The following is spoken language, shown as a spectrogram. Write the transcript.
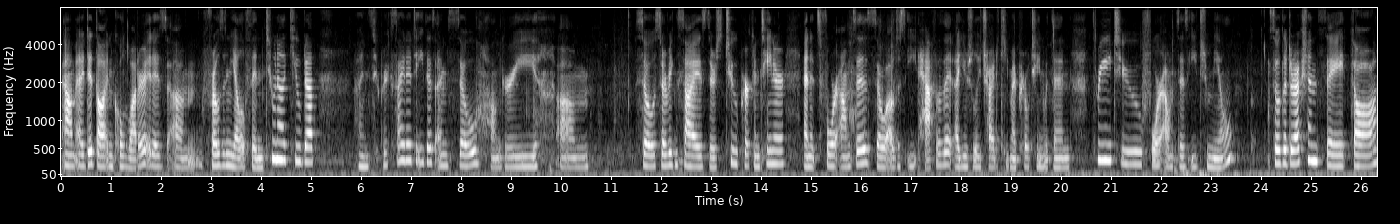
Um, I did thaw it in cold water. It is um, frozen yellowfin tuna cubed up. I'm super excited to eat this. I'm so hungry. Um, so serving size, there's two per container and it's four ounces. So I'll just eat half of it. I usually try to keep my protein within three to four ounces each meal. So the directions say thaw.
